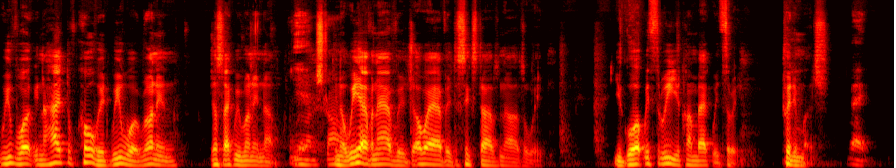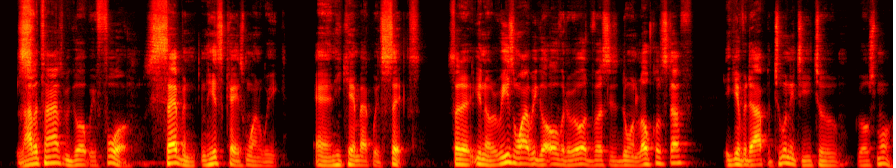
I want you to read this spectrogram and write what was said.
we've worked in the height of COVID. We were running just like we're running now. Yeah. I'm strong. You know, we have an average. Our average is six thousand dollars a week. You go up with three, you come back with three, pretty much. Right. A lot of times we go up with four, seven in his case one week, and he came back with six. So that you know, the reason why we go over the road versus doing local stuff, it give it the opportunity to grow small.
